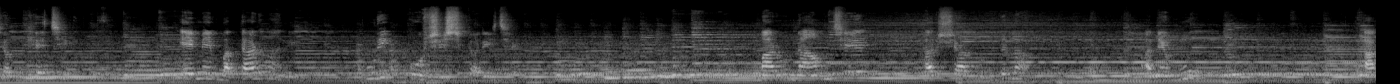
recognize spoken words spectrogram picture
ઝંખે છે, એ મેં બતાડવાની પૂરી કોશિશ કરી છે. મારું નામ છે હર્ષા ગુંદલા અને હું આ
